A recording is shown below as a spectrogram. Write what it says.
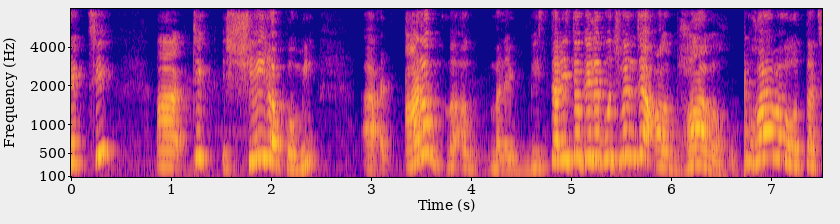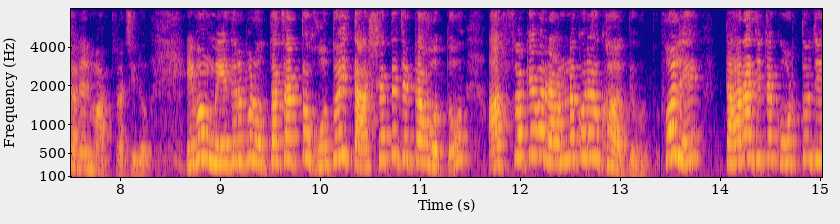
দেখছি ঠিক সেই রকমই আহ, আরও মানে বিস্তারিত গেলে বুঝবেন যে ভয়াবহ ভয়াবহ অত্যাচারের মাত্রা ছিল। এবং মেয়েদের উপর অত্যাচার তো হতোই তার সাথে যেটা হতো আফসাকে আবার রান্না করেও খাওয়াতে হতো। ফলে তারা যেটা করতো যে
